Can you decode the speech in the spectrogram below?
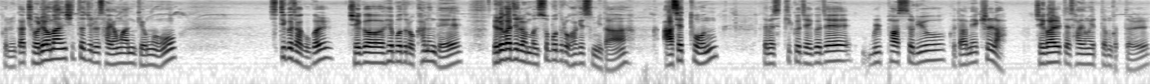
그러니까 저렴한 시트지를 사용한 경우 스티커 자국을 제거해 보도록 하는데 여러 가지를 한번 써보도록 하겠습니다. 아세톤, 그 다음에 스티커 제거제, 물파스류, 그 다음에 킬라. 제거할 때 사용했던 것들.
